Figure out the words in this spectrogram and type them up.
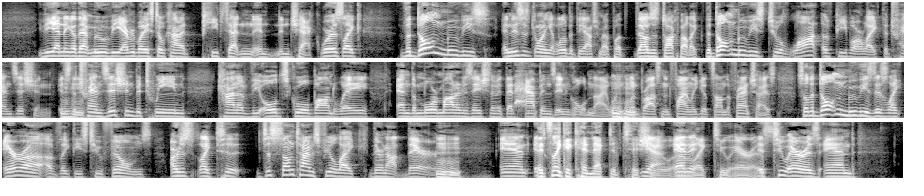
the ending of that movie. Everybody still kind of peeps that in, in in check. Whereas like the Dalton movies, and this is going a little bit the aftermath, but I was just talking about like the Dalton movies to a lot of people are like the transition. It's the mm-hmm. transition between kind of the old school Bond way and the more modernization of it that happens in Goldeneye when, mm-hmm. when Brosnan finally gets on the franchise. So the Dalton movies, this like era of like these two films are just like to just sometimes feel like they're not there. Mm-hmm. And it's It's, like a connective tissue Yeah, of and it- like two eras. it's two eras and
